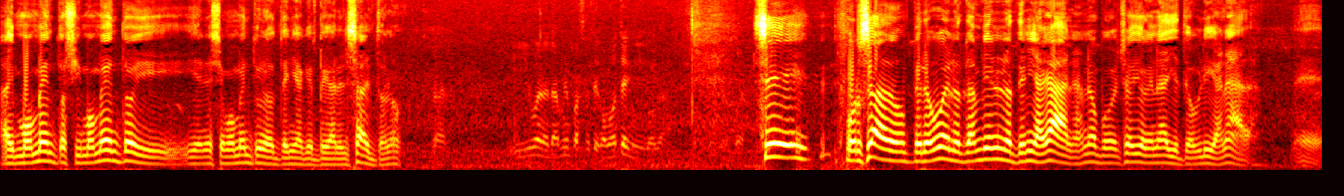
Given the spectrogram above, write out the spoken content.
hay momentos y momentos y, en ese momento uno tenía que pegar el salto, ¿no? Claro. Y bueno, también pasaste como técnico acá. Sí, forzado, pero bueno, también uno tenía ganas, ¿no? Porque yo digo que nadie te obliga a nada. Eh,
